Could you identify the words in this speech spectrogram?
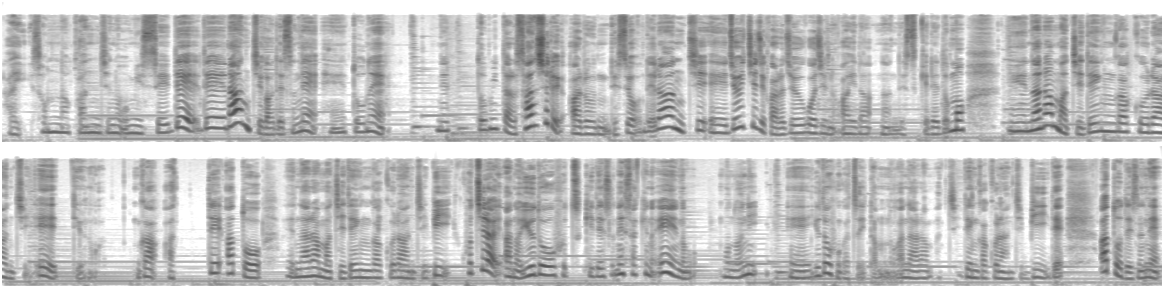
はいそんな感じのお店ででランチがですねえっ、ー、とねネット見たら3種類あるんですよ。でランチ、えー、11時から15時の間なんですけれども、えー、奈良町田楽ランチ A っていうのがあってであと奈良町田楽ランチ B こちらあの湯豆腐付きですね。さっきの A のものに、えー、湯豆腐がついたものが奈良町田楽ランチ B であとですね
